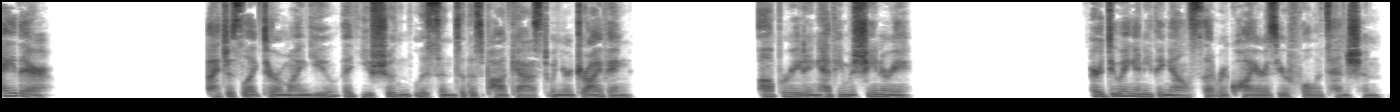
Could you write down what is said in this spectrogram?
Hey there. I just like to remind you that you shouldn't listen to this podcast when you're driving, operating heavy machinery, or doing anything else that requires your full attention.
